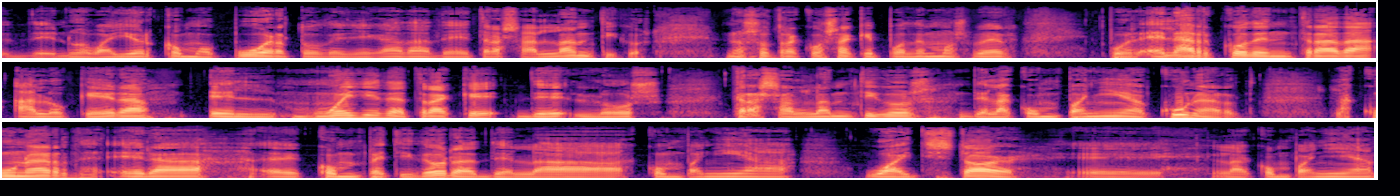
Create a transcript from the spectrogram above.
de, Nueva York como puerto de llegada de transatlánticos. No es otra cosa que podemos ver pues el arco de entrada a lo que era el muelle de atraque de los transatlánticos de la compañía Cunard. La Cunard era eh, competidora de la compañía White Star, eh, la compañía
